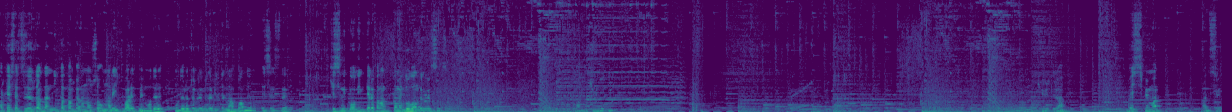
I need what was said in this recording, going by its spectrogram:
Arkadaşlar size özelden link atan falan olsa onlara itibar etmeyin. Modere moderatörlerimize bildirin abi banlayalım SS'de. Kesinlikle o linklere falan tıklamayın dolandırılırsınız. Tamam 2009. ...200 lira. 5 spin var. Hadi spin.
